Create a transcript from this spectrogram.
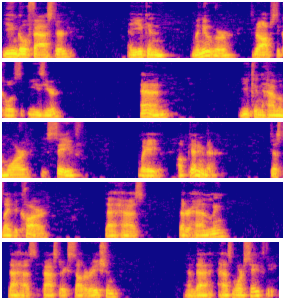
you can go faster and you can maneuver through obstacles easier and you can have a more safe way of getting there. Just like a car that has better handling, that has faster acceleration, and that has more safety.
